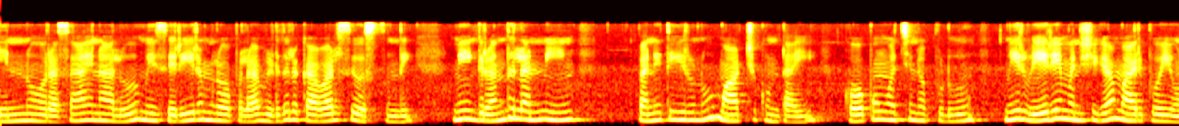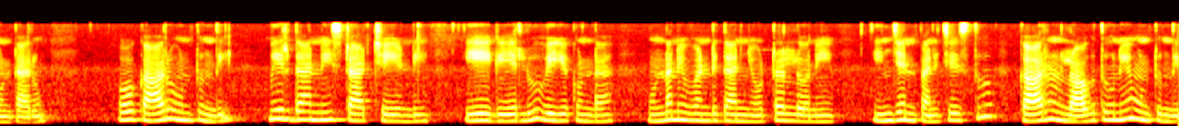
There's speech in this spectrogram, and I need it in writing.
ఎన్నో రసాయనాలు మీ శరీరం లోపల విడుదల కావాల్సి వస్తుంది. మీ గ్రంథులన్నీ పనితీరును మార్చుకుంటాయి. కోపం వచ్చినప్పుడు మీరు వేరే మనిషిగా మారిపోయి ఉంటారు. ఓ కారు ఉంటుంది. మీరు దాన్ని స్టార్ట్ చేయండి. ఏ గేర్లు వేయకుండా ఉండనివ్వండి దాని న్యూట్రల్లోని ఇంజన్ పనిచేస్తూ కారును లాగుతూనే ఉంటుంది.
